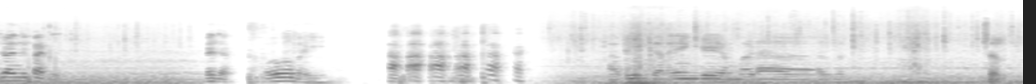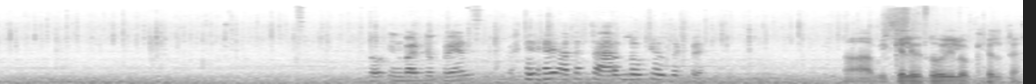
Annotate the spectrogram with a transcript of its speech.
ज्वाइन द पार्टी भेजा। ओ भाई। अभी करेंगे हम बड़ा चल। तो इनवाइट द फ्रेंड्स अच्छा चार लोग खेल सकते हैं। हाँ अभी के लिए दो ही लोग खेलते हैं।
